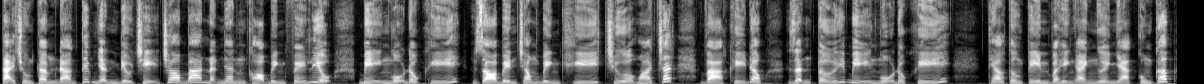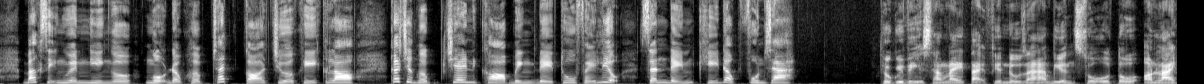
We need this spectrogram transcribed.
tại trung tâm đang tiếp nhận điều trị cho 3 nạn nhân khỏ bình phế liệu bị ngộ độc khí do bên trong bình khí chứa hóa chất và khí độc dẫn tới bị ngộ độc khí. Theo thông tin và hình ảnh người nhà cung cấp, bác sĩ Nguyên nghi ngờ ngộ độc hợp chất có chứa khí clo. Các trường hợp trên khò bình để thu phế liệu dẫn đến khí độc phun ra. Thưa quý vị, sáng nay tại phiên đấu giá biển số ô tô online,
